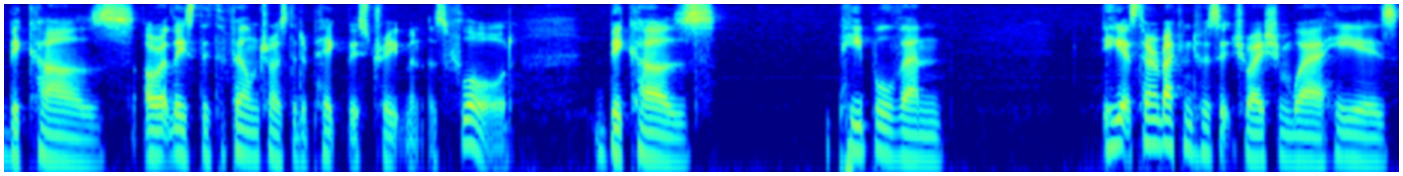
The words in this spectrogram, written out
because, or at least the film tries to depict this treatment as flawed because people then. He gets thrown back into a situation where he is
